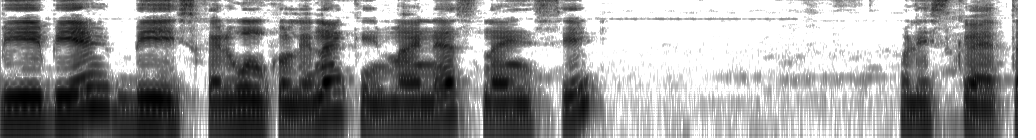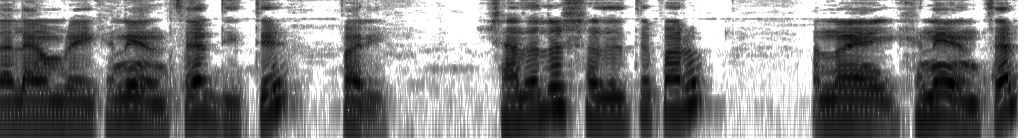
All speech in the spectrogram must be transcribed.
b a b a b square গুণ করলে নাকি minus nine c whole square তাহলে আমরা এখানে অ্যান্সার দিতে পারি। সাজালে সাজাতে পারো। আর নয় এখানে অ্যান্সার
